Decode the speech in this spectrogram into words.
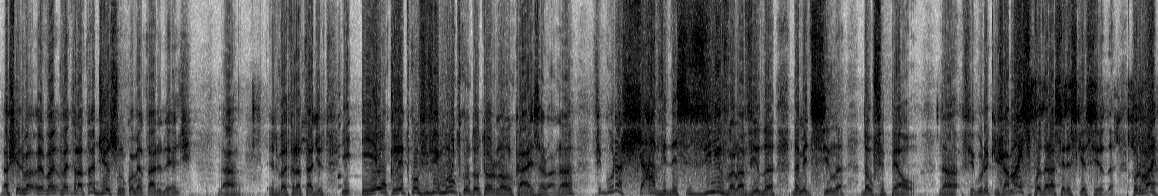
acho que ele vai, vai, vai, tratar disso no comentário dele. Né? Ele vai tratar disso. E, e eu, Cleito, convivi muito com o Dr. Não Kaiser, né? figura-chave, decisiva na vida da medicina da UFPEL. Né? Figura que jamais poderá ser esquecida. Por mais,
